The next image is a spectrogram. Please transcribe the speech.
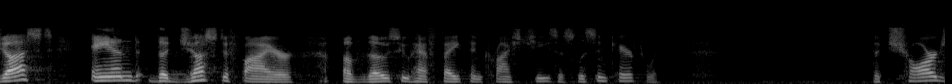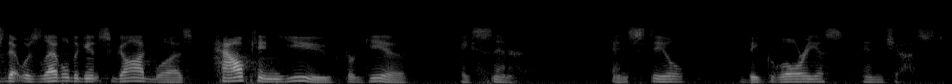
just and the justifier of those who have faith in Christ Jesus. Listen carefully. The charge that was leveled against God was how can you forgive a sinner and still be glorious and just?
